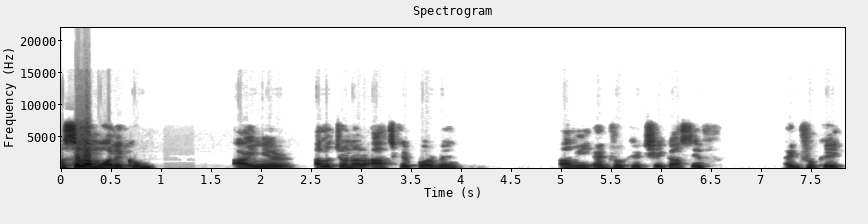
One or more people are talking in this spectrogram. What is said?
আসসালামু আলাইকুম। আইনের আলোচনার আজকের পর্বে আমি advocate Sheikh Asif advocate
